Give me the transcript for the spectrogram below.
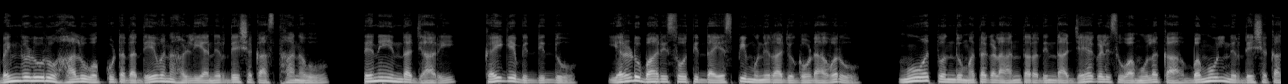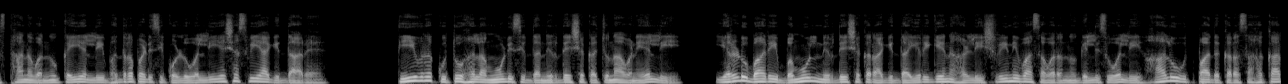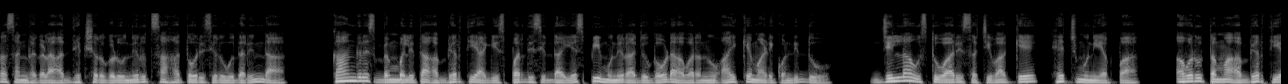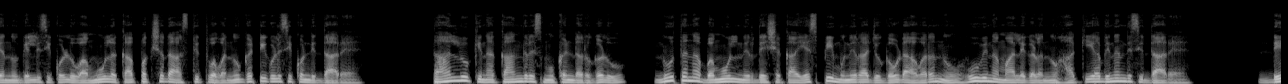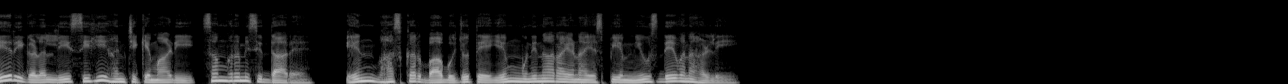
ಬೆಂಗಳೂರು ಹಾಲು ಒಕ್ಕೂಟದ ದೇವನಹಳ್ಳಿಯ ನಿರ್ದೇಶಕ ಸ್ಥಾನವು ತೆನೆಯಿಂದ ಜಾರಿ, ಕೈಗೆ ಬಿದ್ದಿದ್ದು, ಎರಡು ಬಾರಿ ಸೋತಿದ್ದ ಎಸ್ಪಿ ಮುನಿರಾಜು ಗೌಡ ಅವರು ಮೂವತ್ತೊಂದು ಮತಗಳ ಅಂತರದಿಂದ ಜಯಗಳಿಸುವ ಮೂಲಕ ಬಮೂಲ್ ನಿರ್ದೇಶಕ ಸ್ಥಾನವನ್ನು ಕೈಯಲ್ಲಿ ಭದ್ರಪಡಿಸಿಕೊಳ್ಳುವಲ್ಲಿ ಯಶಸ್ವಿಯಾಗಿದ್ದಾರೆ. ತೀವ್ರ ಕುತೂಹಲ ಮೂಡಿಸಿದ್ದ ನಿರ್ದೇಶಕ ಚುನಾವಣೆಯಲ್ಲಿ ಎರಡು ಬಾರಿ ಬಮೂಲ್ ನಿರ್ದೇಶಕರಾಗಿದ್ದ ಇರಿಗೇನಹಳ್ಳಿ ಶ್ರೀನಿವಾಸ್ ಅವರನ್ನು ಗೆಲ್ಲಿಸುವಲ್ಲಿ ಹಾಲು ಉತ್ಪಾದಕರ ಸಹಕಾರ ಸಂಘಗಳ ಅಧ್ಯಕ್ಷರುಗಳು ನಿರುತ್ಸಾಹ ತೋರಿಸಿರುವುದರಿಂದ ಕಾಂಗ್ರೆಸ್ ಬೆಂಬಲಿತ ಅಭ್ಯರ್ಥಿಯಾಗಿ ಸ್ಪರ್ಧಿಸಿದ್ದ ಎಸ್ಪಿ ಮುನಿರಾಜು ಗೌಡ ಅವರನ್ನು ಆಯ್ಕೆ ಮಾಡಿಕೊಂಡಿದ್ದು, ಜಿಲ್ಲಾ ಉಸ್ತುವಾರಿ ಸಚಿವ ಕೆ. ಹೆಚ್ ಮುನಿಯಪ್ಪ ಅವರು ತಮ್ಮ ಅಭ್ಯರ್ಥಿಯನ್ನು ಗೆಲ್ಲಿಸಿಕೊಳ್ಳುವ ಮೂಲಕ ಪಕ್ಷದ ಅಸ್ತಿತ್ವವನ್ನು ಗಟ್ಟಿಗೊಳಿಸಿಕೊಂಡಿದ್ದಾರೆ. ತಾಲ್ಲೂಕಿನ ಕಾಂಗ್ರೆಸ್ ಮುಖಂಡರುಗಳು, ನೂತನ ಬಮೂಲ್ ನಿರ್ದೇಶಕ ಎಸ್ಪಿ ಮುನಿರಾಜು ಗೌಡ ಅವರನ್ನು ಹೂವಿನ ಮಾಲೆಗಳನ್ನು ಹಾಕಿ ಅಭಿನಂದಿಸಿದ್ದಾರೆ. ಡೇರಿಗಳಲ್ಲಿ ಸಿಹಿ ಹಂಚಿಕೆ ಮಾಡಿ ಸಂಭ್ರಮಿಸಿದ್ದಾರೆ. ಎನ್. ಭಾಸ್ಕರ್ ಬಾಬು ಜೊತೆ M. Muninarayana SPM news Devanahalli.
